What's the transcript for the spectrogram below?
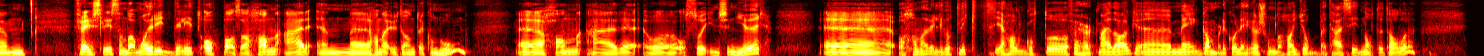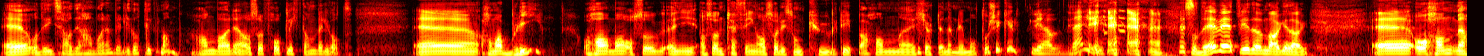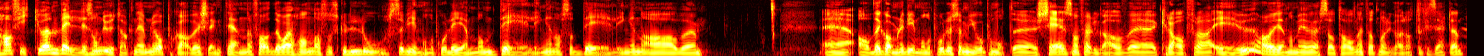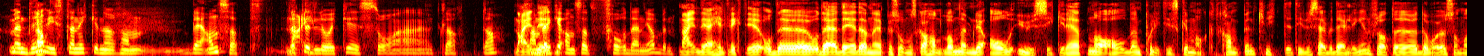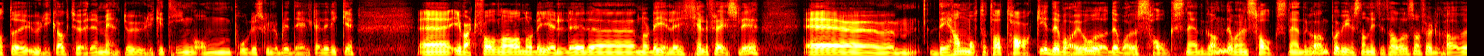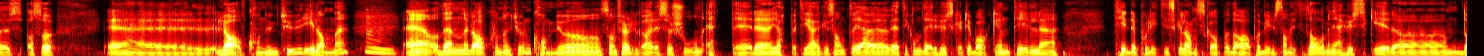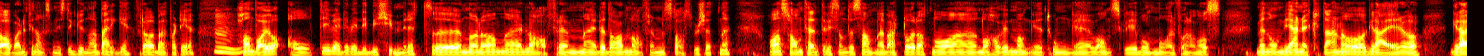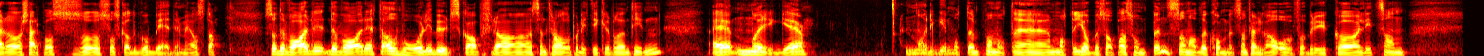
Frøysli, som da må rydde litt opp. Altså, han, er en, eh, han er utdannet økonom. Eh, han er eh, også ingeniør. og han er veldig godt likt. Jeg har gått og forhørt meg i dag med gamle kollegaer som da har jobbet her siden 80-tallet. og de sa at han var en veldig godt likt mann. Han var, altså, folk likte han veldig godt. han var blid. Og han var også, også en tøffing, også litt sånn kul type. Han kjørte nemlig motorsykkel. Ja vel. Så det vet vi den dag i dag. Eh, han, men han fikk jo en veldig sånn utakknemlig oppgave slengt i hendene. For det var jo han som altså, skulle lose Vinmonopolet gjennom delingen, altså delingen av eh, av det gamle vinmonopolet, som jo på en måte skjer som følge av eh, krav fra EU og gjennom EØS-avtalen etter at Norge har ratifisert den. Men det Ja. visste han ikke når han ble ansatt. Dette lå ikke så eh, klart da. Nei, han ble det- ikke ansatt for den jobben. Nei, det er helt riktig. Og det, og det er det denne episoden skal handle om, nemlig all usikkerheten og all den politiske maktkampen knyttet til selve delingen. For at det, det var jo sånn at eh, ulike aktører mente jo ulike ting om polet skulle bli delt eller ikke. Eh, I hvert fall nå når det gjelder, eh, når det gjelder Kjell Frøysli. Eh, det han måtte ta tak i, det var, jo, det var jo salgsnedgang. Det var en salgsnedgang på begynnelsen av 90-tallet som følge av eh, altså, eh, lavkonjunktur i landet. Eh, og den lavkonjunkturen kom jo som følge av resesjon etter eh, jappetida. ikke sant? Og jeg vet ikke om dere husker tilbake til eh, til det politiske landskapet da på begynnelsen av 90-tallet. Men jeg husker uh, daværende finansminister Gunnar Berge fra Arbeiderpartiet. Han var jo alltid veldig veldig bekymret uh, når han uh, la frem, eller da han la frem statsbudsjettene. Og han sa omtrent liksom det samme hvert år, at nå, nå har vi mange tunge, vanskelige, vonde år foran oss. Men om vi er nøkterne og greier å, greier å skjerpe oss, så, så skal det gå bedre med oss, da. Så det var, det var et alvorlig budskap fra sentrale politikere på den tiden. Eh, Norge Norge måtte på en måte måtte jobbe seg opp av sumpen, som hadde kommet som følge av overforbruk og litt sånn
